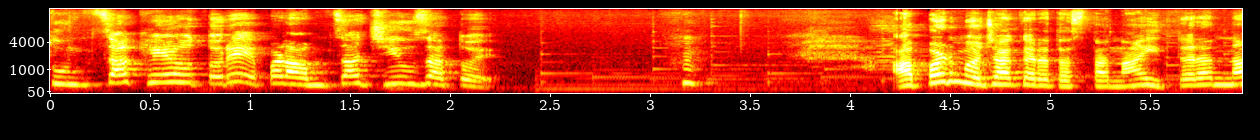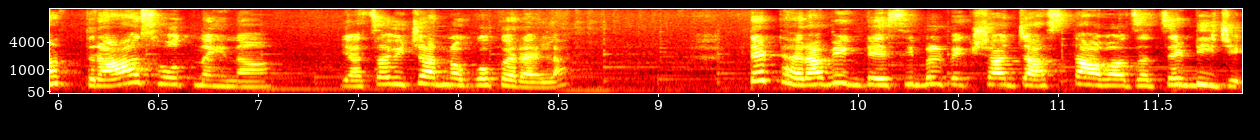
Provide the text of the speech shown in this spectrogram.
तुमचा खेळ होतो रे पण आमचा जीव जातोय. आपण मजा करत असताना इतरांना त्रास होत नाही ना याचा विचार नको करायला. ते ठराविक डेसिबलपेक्षा जास्त आवाजाचे डीजे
